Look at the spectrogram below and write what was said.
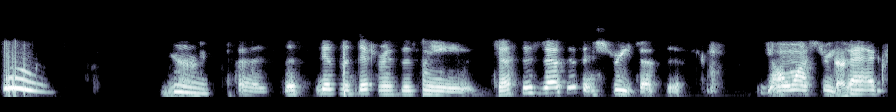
Whew, yeah. Because hmm. there's a difference between justice, justice, and street justice. You don't want street that's, justice.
